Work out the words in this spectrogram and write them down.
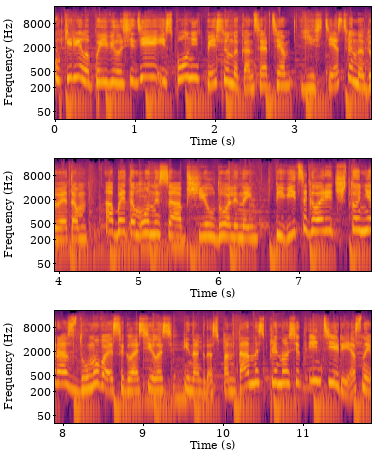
У Кирилла появилась идея исполнить песню на концерте, естественно, дуэтом. Об этом он и сообщил Долиной. Певица говорит, что не раздумывая согласилась. Иногда спонтанность приносит интересный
